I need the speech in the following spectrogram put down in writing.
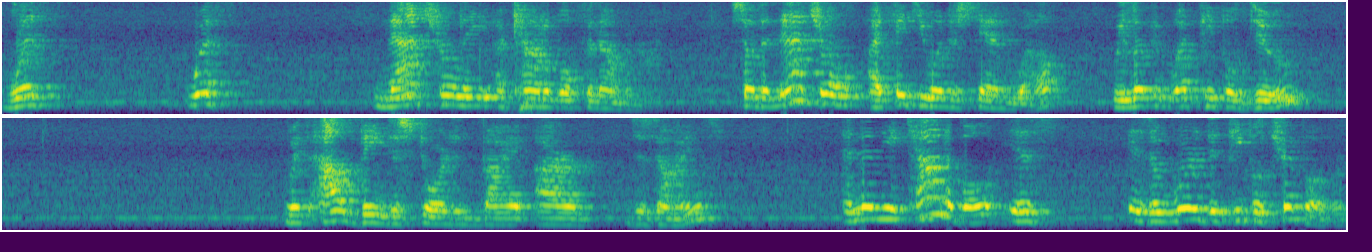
with, with naturally accountable phenomenon. So the natural, I think you understand well. We look at what people do without being distorted by our designs. And then the accountable is, is a word that people trip over.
